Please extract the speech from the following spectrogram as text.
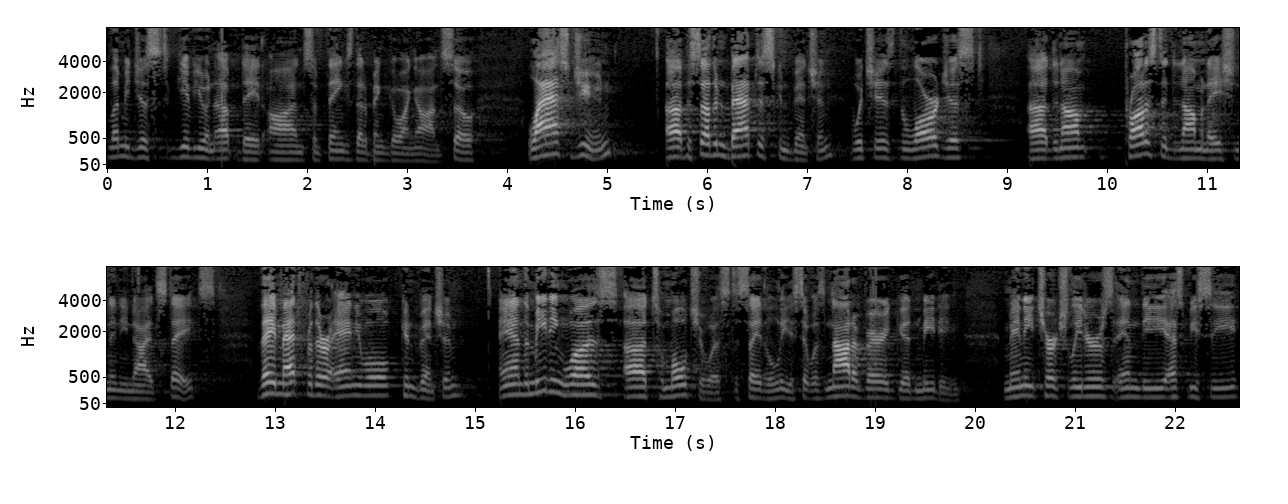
let me just give you an update on some things that have been going on. So, last June, uh, the Southern Baptist Convention, which is the largest uh, denom- Protestant denomination in the United States, they met for their annual convention, and the meeting was uh, tumultuous, to say the least. It was not a very good meeting. Many church leaders in the SBC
